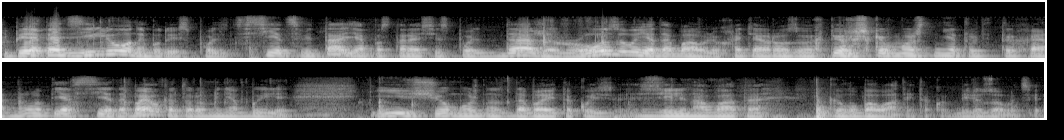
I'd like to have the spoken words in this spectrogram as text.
Теперь опять зеленый буду использовать. Все цвета я постараюсь использовать. Даже розовый я добавлю. Хотя розовых перышков может нет у петуха. Но вот я все добавил, которые у меня были. И еще можно добавить такой зеленовато-голубоватый такой бирюзовый цвет.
